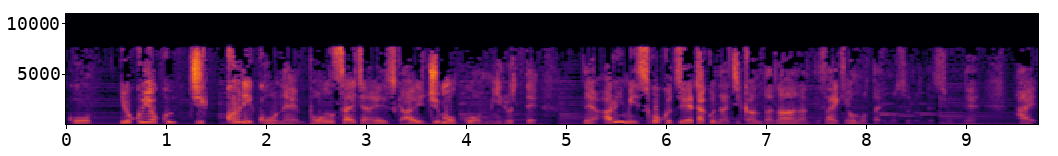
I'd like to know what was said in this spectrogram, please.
こう、よくよくじっくりこうね、盆栽じゃないですか、ああいう樹木を見るって、ね、ある意味すごく贅沢な時間だなぁなんて最近思ったりもするんですよね。はい。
